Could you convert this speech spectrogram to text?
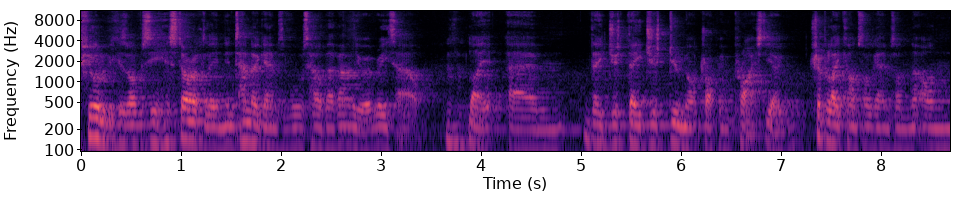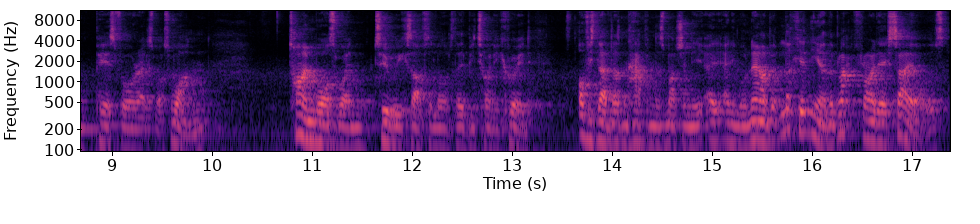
purely because obviously historically Nintendo games have always held their value at retail. Like um, they just they just do not drop in price. You know, AAA console games on on PS4 or Xbox One. Time was when two weeks after launch they'd be twenty quid. Obviously, that doesn't happen as much any, anymore now. But look at you know the Black Friday sales.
